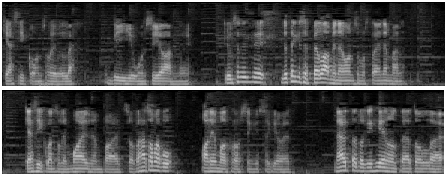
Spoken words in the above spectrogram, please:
käsikonsolille Wii Uun sijaan, niin kyllä se silti, jotenkin se pelaaminen on semmoista enemmän käsikonsolin maisempaa, et se on vähän sama kuin Animal Crossingissakin on, et näyttää toki hienolta ja tolleen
